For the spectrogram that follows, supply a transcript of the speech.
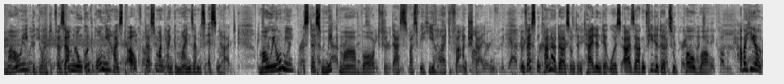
Maui bedeutet Versammlung und Omi heißt auch, dass man ein gemeinsames Essen hat. Maui-Omi ist das Mi'kmaq-Wort für das, was wir hier heute veranstalten. Im Westen Kanadas und in Teilen der USA sagen viele dazu Powwow. Aber hier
